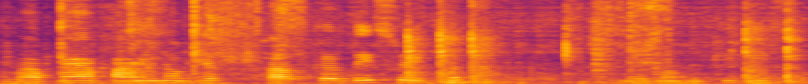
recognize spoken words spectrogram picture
હવે આપણે આ પાણીનો ગેસ સાફ કરી દઈશું એકદમ એમાં મૂકી દઈશું.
